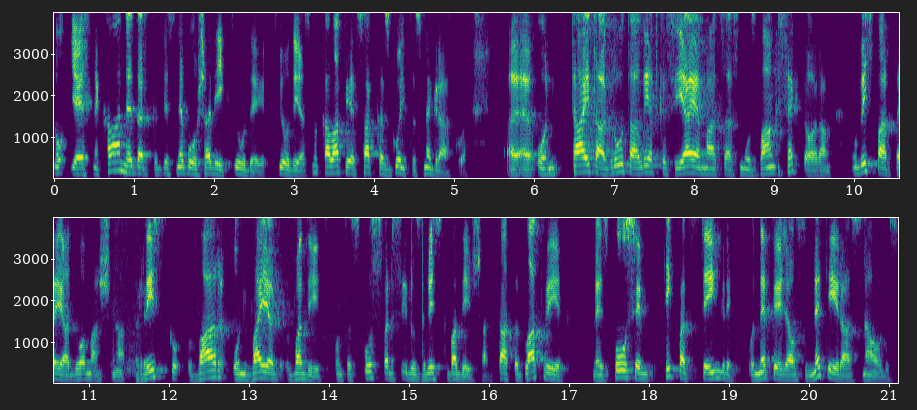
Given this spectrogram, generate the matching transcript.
nu, ja es nekā nedaru, tad es nebūšu arī kļūdījies. Nu, kā Latvijas saka, kas guļ, tas negrāko. Eh, un tā ir tā grūtā lieta, kas ir jāiemācās mūsu banka sektoram un vispār tajā domāšanā. Risku var un vajag vadīt, un tas uzsvers ir uz risku vadīšanu. Tātad Latvija mēs būsim tikpat stingri un nepieļausim netīrās naudas,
